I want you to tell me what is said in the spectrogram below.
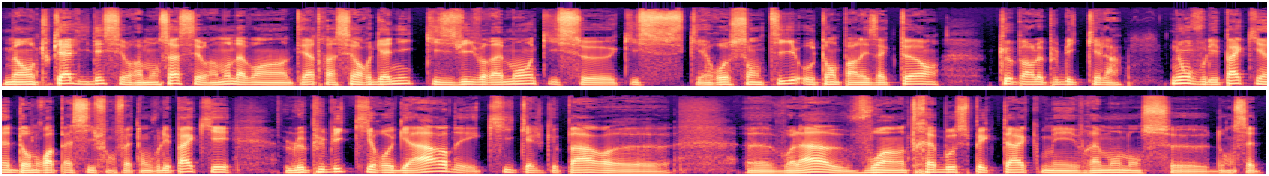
Mais en tout cas, l'idée, c'est vraiment ça, c'est vraiment d'avoir un théâtre assez organique qui se vit vraiment, qui, se, qui, est ressenti autant par les acteurs que par le public qui est là. Nous, on voulait pas qu'il y ait d'endroit passif, en fait. On voulait pas qu'il y ait le public qui regarde et qui, quelque part, euh, euh, voilà, voit un très beau spectacle, mais vraiment dans, dans cette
